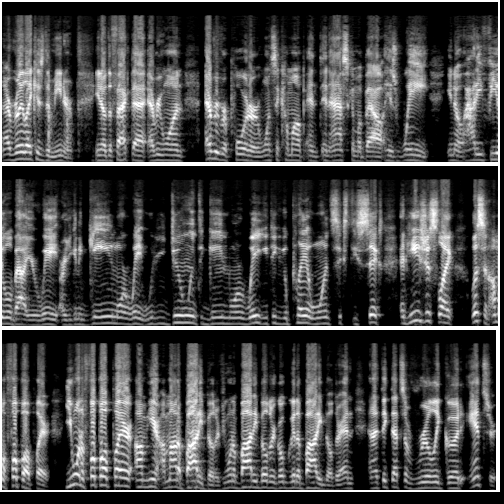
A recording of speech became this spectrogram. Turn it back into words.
I really like his demeanor. You know, the fact that everyone, every reporter wants to come up and, and ask him about his weight. You know, how do you feel about your weight? Are you going to gain more weight? What are you doing to gain more weight? You think you can play at 166? And he's just like, listen, I'm a football player. You want a football player? I'm here. I'm not a bodybuilder. If you want a bodybuilder, go get a bodybuilder. And and I think that's a really good answer.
